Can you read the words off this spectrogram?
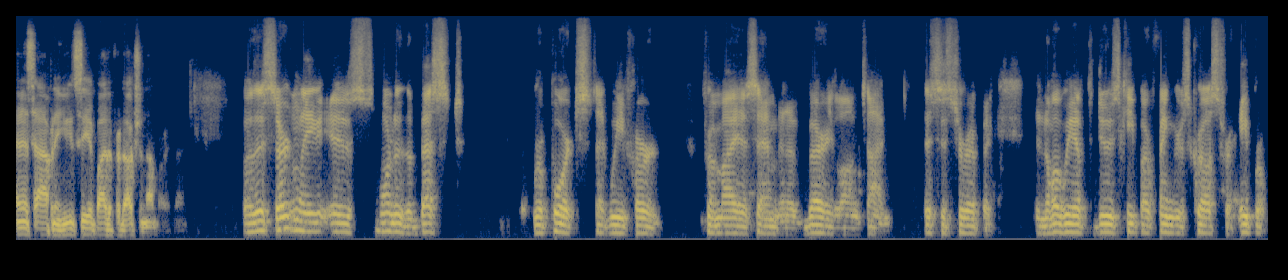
and it's happening. You can see it by the production number. Well, this certainly is one of the best reports that we've heard from ISM in a very long time. This is terrific, and all we have to do is keep our fingers crossed for April.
